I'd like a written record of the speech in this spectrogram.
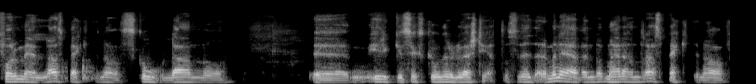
formella aspekten av skolan och eh, yrkeshögskolor, universitet och så vidare, men även de här andra aspekterna av,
